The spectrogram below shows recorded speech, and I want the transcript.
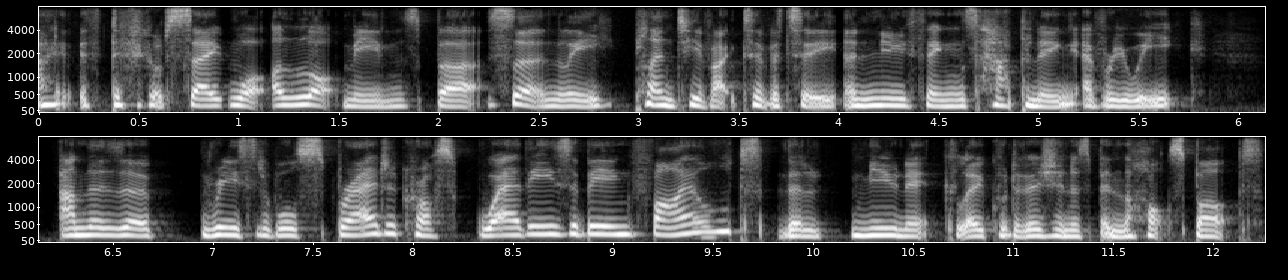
It's difficult to say what a lot means, but certainly plenty of activity and new things happening every week. And there's a reasonable spread across where these are being filed. The Munich local division has been the hotspot.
